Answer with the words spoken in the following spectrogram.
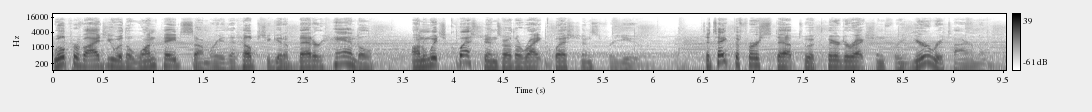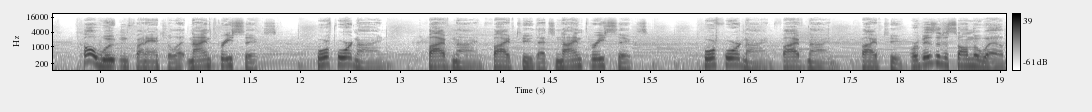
We'll provide you with a one page summary that helps you get a better handle on which questions are the right questions for you. To take the first step to a clear direction for your retirement, call Wooten Financial at 936 449 5952. That's 936 449 5952. Or visit us on the web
